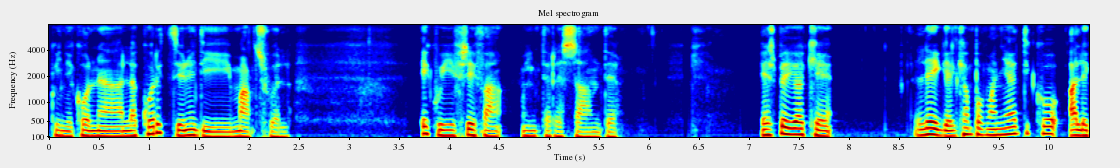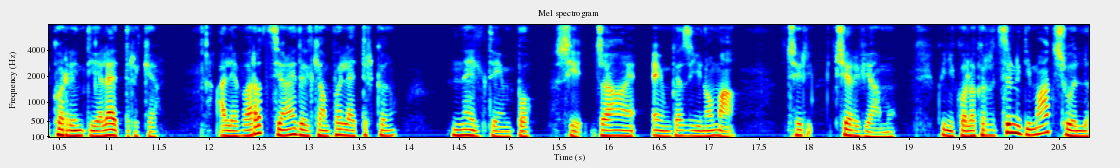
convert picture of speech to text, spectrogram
quindi con la correzione di Maxwell, e qui si fa interessante. E spiega che lega il campo magnetico alle correnti elettriche, alle variazioni del campo elettrico nel tempo. Sì, già è, un casino, ma ci, ci arriviamo. Quindi con la correzione di Maxwell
